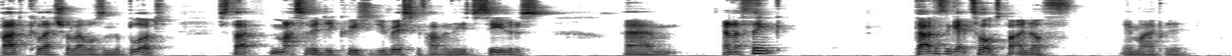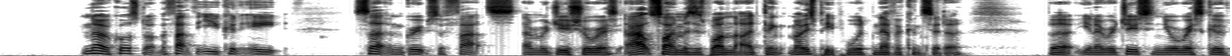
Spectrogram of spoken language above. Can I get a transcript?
bad cholesterol levels in the blood. So that massively decreases your risk of having these diseases. Um, and I think that doesn't get talked about enough, in my opinion. No, of course not. The fact that you can eat certain groups of fats and reduce your risk. Alzheimer's is one that I think most people would never consider. But you know, reducing your risk of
